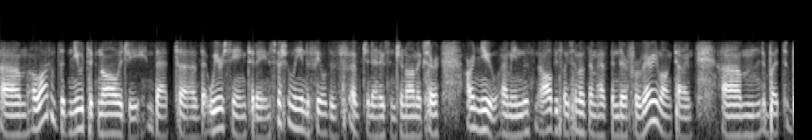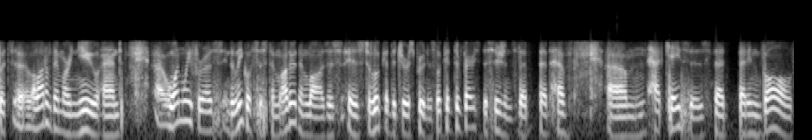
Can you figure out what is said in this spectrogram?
um, a lot of the new technology that uh, that we're seeing today, especially in the field of, of genetics and genomics, are are new. I mean, obviously some of them have been there for a very long time, um, but but uh, a lot of them are new. And uh, one way for us in the legal system, other than laws, is is to look at the jurisprudence, look at the various decisions that that have um, had cases that that involve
